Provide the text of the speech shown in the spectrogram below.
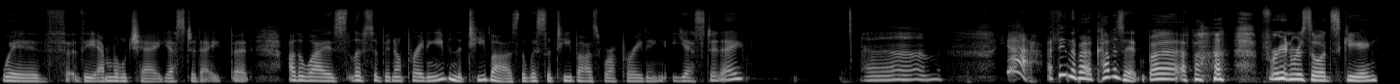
with the Emerald chair yesterday, but otherwise, lifts have been operating. Even the T bars, the Whistler T bars, were operating yesterday. Um, yeah, I think that about covers it. But for in resort skiing,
